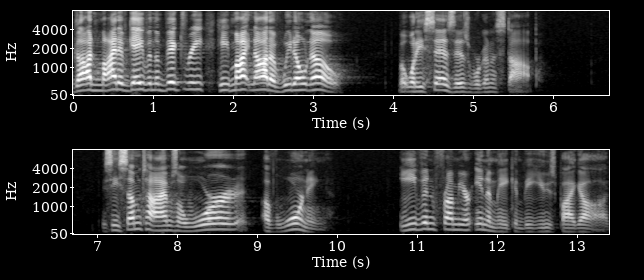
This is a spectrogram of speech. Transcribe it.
God might have given the victory. He might not have. We don't know. But what he says is, we're going to stop. You see, sometimes a word of warning, even from your enemy, can be used by God.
